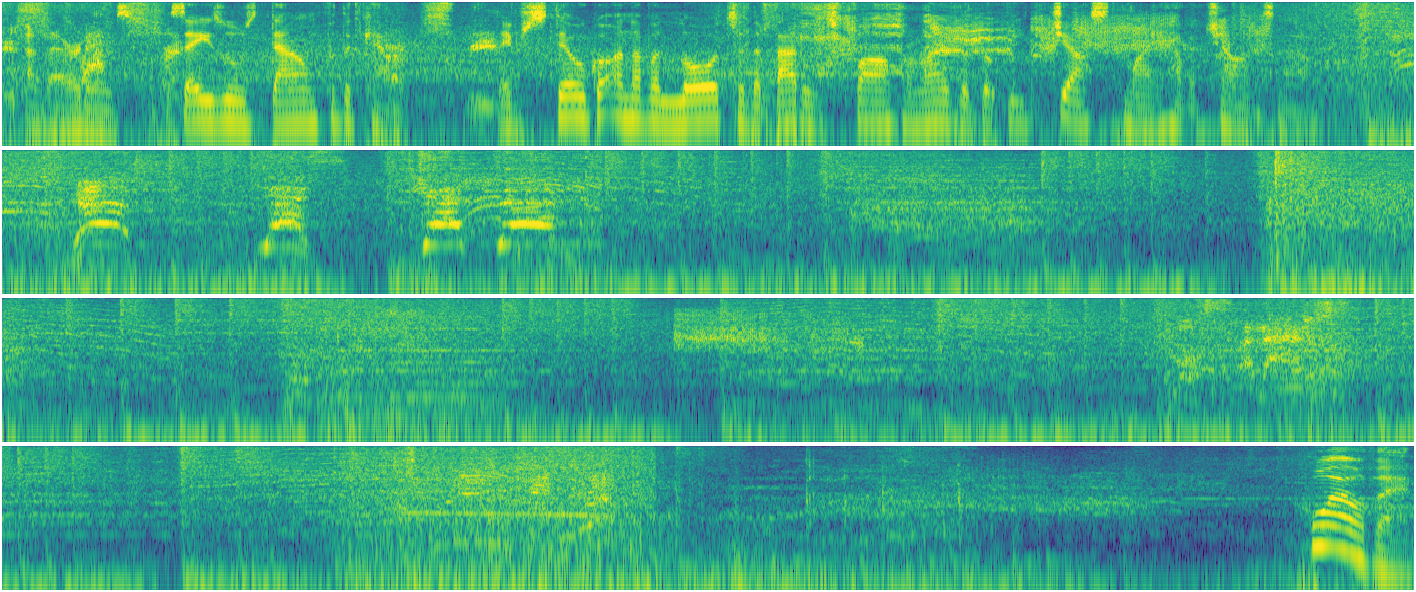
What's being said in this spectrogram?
And there it is. Azazel's down for the count. They've still got another lord, so the battle's far from over, but we just might have a chance now. Yes! Yes! Get them! Well then,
